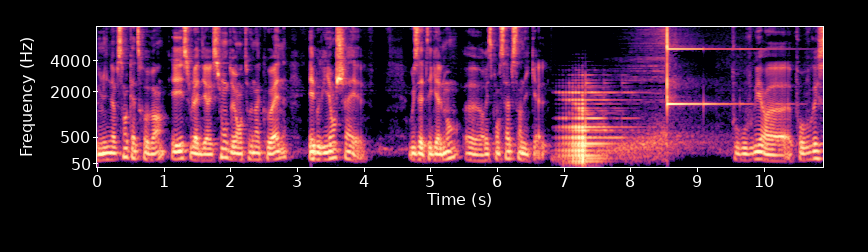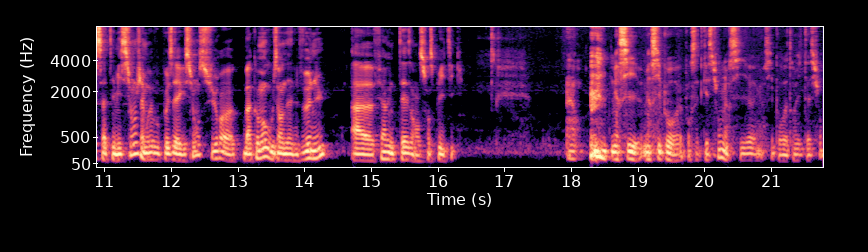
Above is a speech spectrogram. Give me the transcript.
1980 euh, et sous la direction de Antonin Cohen et Briand Chaev. Vous êtes également euh, responsable syndical. Pour ouvrir, pour ouvrir cette émission, j'aimerais vous poser la question sur bah, comment vous en êtes venu à faire une thèse en sciences politiques? Merci, merci pour, pour cette question, merci, merci pour votre invitation.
